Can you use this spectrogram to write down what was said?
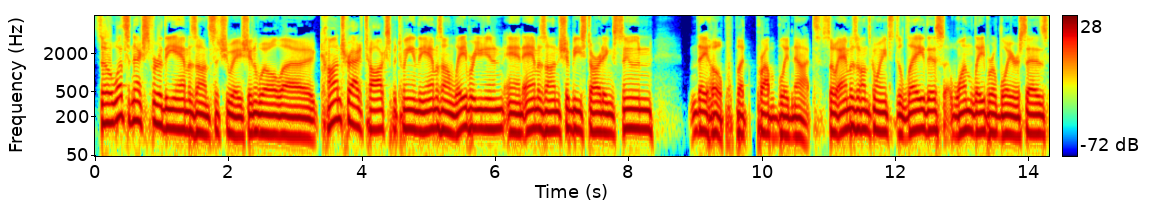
So what's next for the Amazon situation? Well, uh, contract talks between the Amazon labor union and Amazon should be starting soon. They hope, but probably not. So Amazon's going to delay this. One labor lawyer says,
